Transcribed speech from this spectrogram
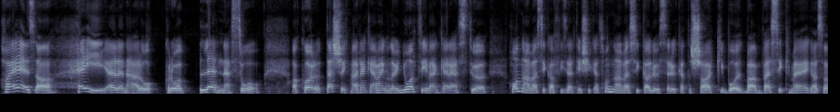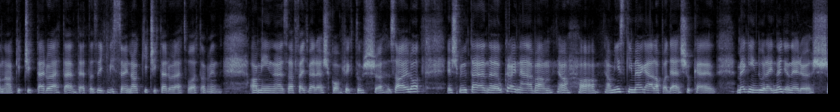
Ha ez a helyi ellenállókról lenne szó, akkor tessék már nekem megmondani, hogy nyolc éven keresztül honnan veszik a fizetésüket, honnan veszik a lőszerüket, a sarki boltban veszik meg azon a kicsi területen, tehát az egy viszonylag kicsi terület volt, amin, amin ez a fegyveres konfliktus zajlott, és miután Ukrajnában a, a, a Minszki megállapodásuk megindul egy nagyon erős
